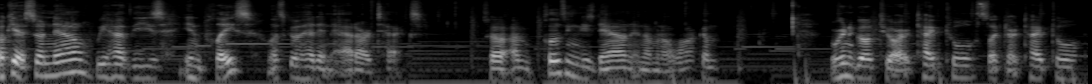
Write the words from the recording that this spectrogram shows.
Okay, so now we have these in place. Let's go ahead and add our text. So I'm closing these down and I'm to lock them. We're going to go up to our type tool, select our type tool,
